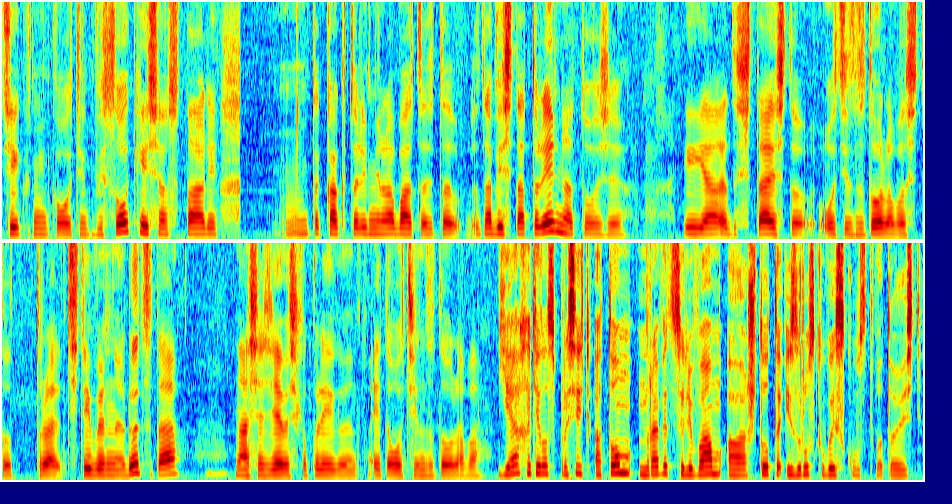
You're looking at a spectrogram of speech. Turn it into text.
техника очень высокие сейчас стали. М, Это как тренироваться, это зависит от тренера тоже. И я считаю, что очень здорово, что четверной рыц, да, наша девочка прыгает. Это очень здорово. Я хотела спросить о том, нравится ли вам а, что-то из русского искусства, то есть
